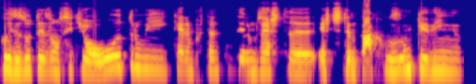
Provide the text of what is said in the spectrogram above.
coisas úteis a um sítio ou outro e que era importante termos esta, estes tentáculos um bocadinho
